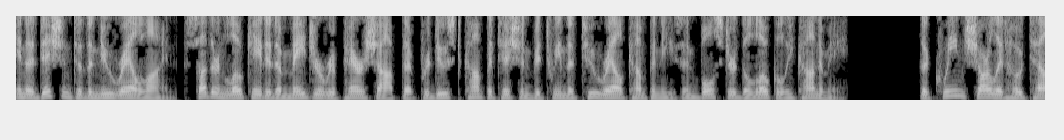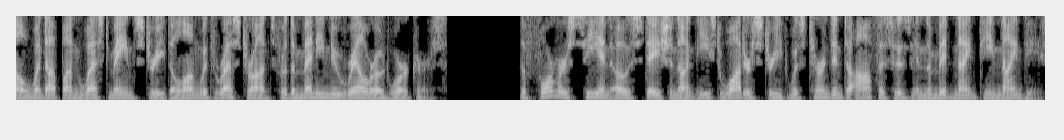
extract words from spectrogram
In addition to the new rail line, Southern located a major repair shop that produced competition between the two rail companies and bolstered the local economy. The Queen Charlotte Hotel went up on West Main Street along with restaurants for the many new railroad workers. The former C&O station on East Water Street was turned into offices in the mid-1990s.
